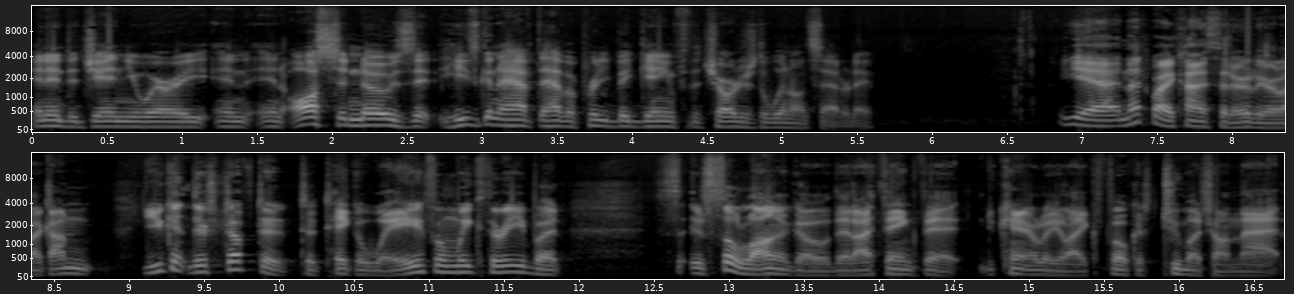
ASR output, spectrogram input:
and into January. And, and Austin knows that he's going to have to have a pretty big game for the Chargers to win on Saturday. Yeah, and that's why I kind of said earlier, like I'm, you can. There's stuff to to take away from Week Three, but it's so long ago that I think that you can't really like focus too much on that.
